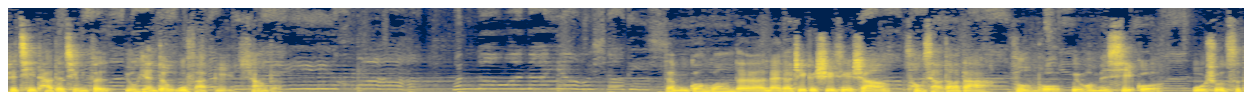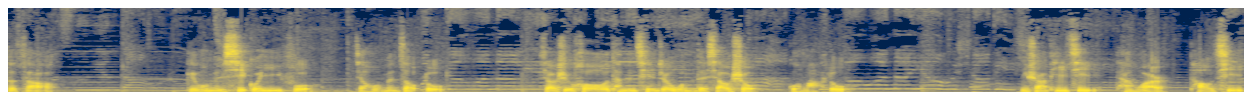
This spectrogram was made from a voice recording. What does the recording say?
是其他的情分永远都无法比上的。咱们光光的来到这个世界上，从小到大，父母为我们洗过无数次的澡，给我们洗过衣服，教我们走路。小时候，他们牵着我们的小手过马路。你耍脾气、贪玩、淘气，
